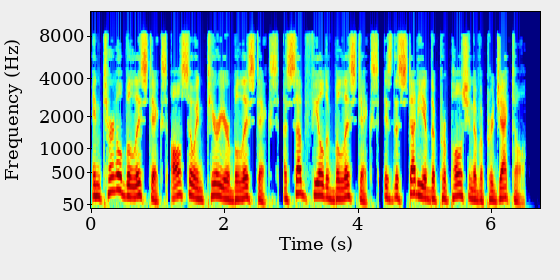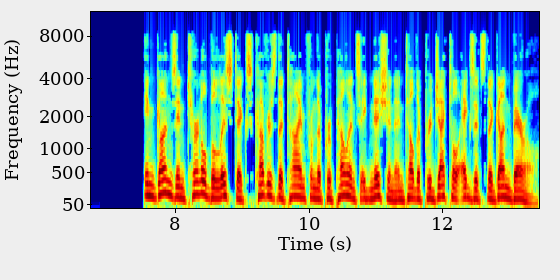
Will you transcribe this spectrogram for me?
Internal ballistics also interior ballistics, a sub-field of ballistics, is the study of the propulsion of a projectile. In guns internal ballistics covers the time from the propellant's ignition until the projectile exits the gun barrel.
